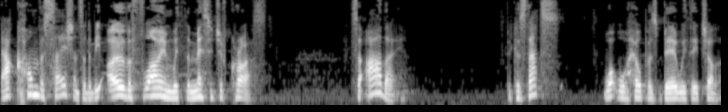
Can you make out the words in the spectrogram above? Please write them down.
our conversations are to be overflowing with the message of Christ. So, are they? Because that's what will help us bear with each other.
